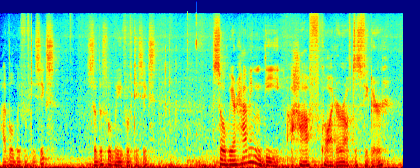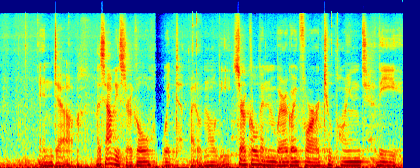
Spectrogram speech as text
height will be 56 so this will be 56 so we are having the half quarter of this figure. And uh, let's have the circle with I don't know the circle then we're going for two point the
